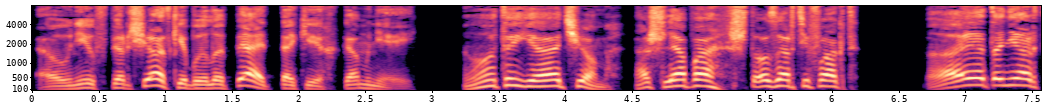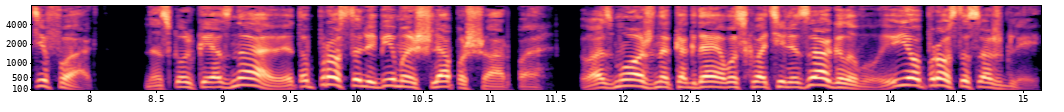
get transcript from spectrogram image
А у них в перчатке было пять таких камней». «Вот и я о чем. А шляпа — что за артефакт?» «А это не артефакт. Насколько я знаю, это просто любимая шляпа Шарпа. Возможно, когда его схватили за голову, ее просто сожгли».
